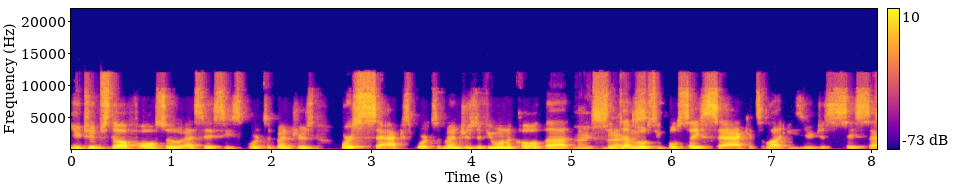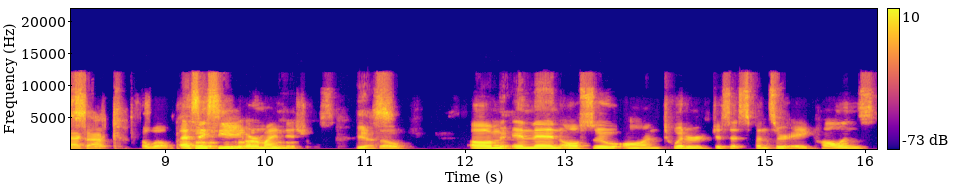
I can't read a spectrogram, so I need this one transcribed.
YouTube stuff. Also SAC Sports Adventures or SAC Sports Adventures if you want to call it that. Nice. Seems that most people say SAC. It's a lot easier just to say SAC. SAC. oh well, SAC are my initials. Yes. So, um, yeah. and then also on Twitter, just at Spencer A Collins.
